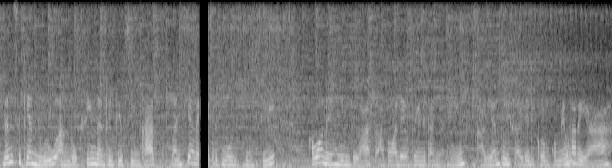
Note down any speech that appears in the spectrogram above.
Dan sekian dulu unboxing dan review singkat panci elektrik multifungsi. Kalau ada yang belum jelas atau ada yang pengen ditanyain, kalian tulis aja di kolom komentar ya.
